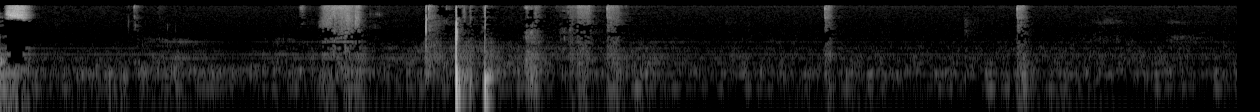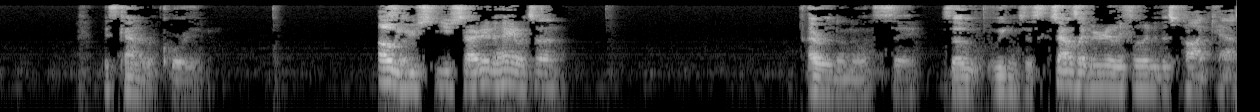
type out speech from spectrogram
this. It's kind of recorded. Oh, So- you you started? Hey, what's up? I really don't know what to say. So we can just Sounds like we really flew into this podcast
